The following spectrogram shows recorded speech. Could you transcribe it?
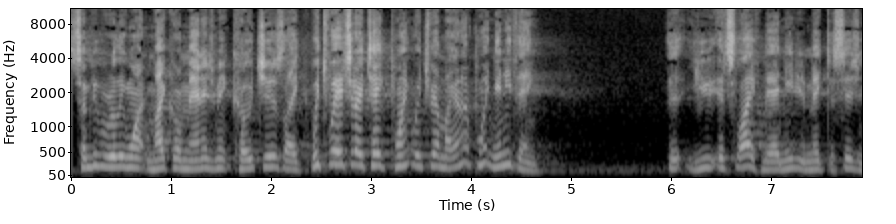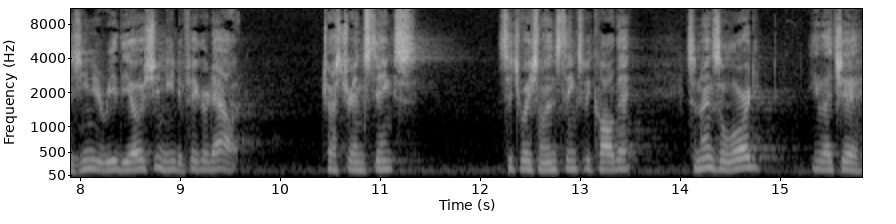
Some people really want micromanagement coaches, like, which way should I take? Point which way? I'm like, I'm not pointing anything. You, it's life, man. You need to make decisions. You need to read the ocean. You need to figure it out. Trust your instincts. Situational instincts, we called it. Sometimes the Lord, He lets you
